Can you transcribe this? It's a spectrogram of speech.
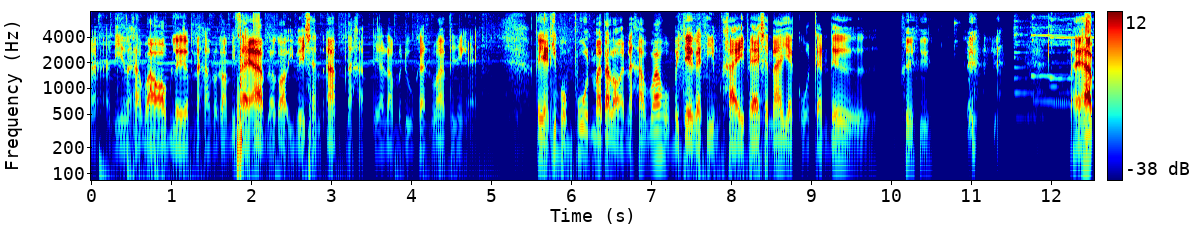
อ่าอ่าอันนี้นะครับวาลออฟเลิฟนะครับ แล้วก็มิสไซอัพแล้วก็อีเวชั่นอัพนะครับ เดี๋ยวเรามาดูกันว่าเป็นยังไง ก็อย่างที่ผมพูดมาตลอดนะครับ ว่าผมไปเจอกับทีมใครแพ้ชนะอย่ากโกรธกันเด้อ ไปครับ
